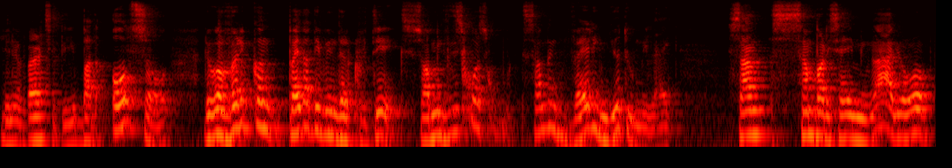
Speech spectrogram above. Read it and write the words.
university, but also they were very competitive in their critiques. So I mean, this was something very new to me. Like some somebody saying, "Ah, your work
